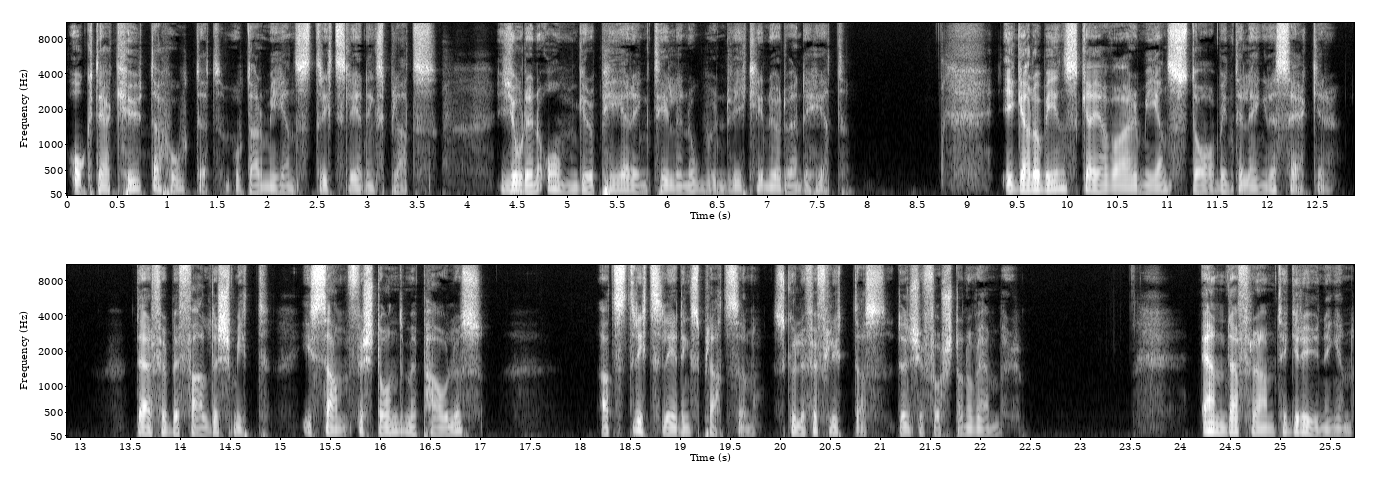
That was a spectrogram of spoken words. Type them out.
och det akuta hotet mot arméns stridsledningsplats gjorde en omgruppering till en oundviklig nödvändighet. I Galobinskaja var arméns stab inte längre säker. Därför befallde Schmidt i samförstånd med Paulus att stridsledningsplatsen skulle förflyttas den 21 november. Ända fram till gryningen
